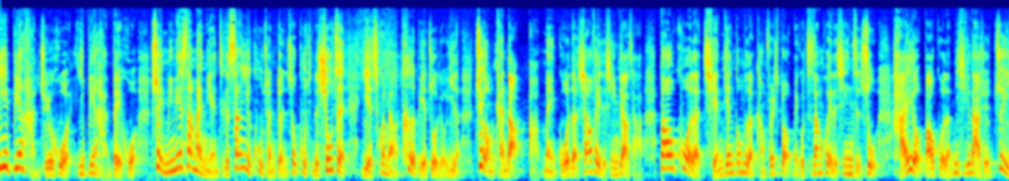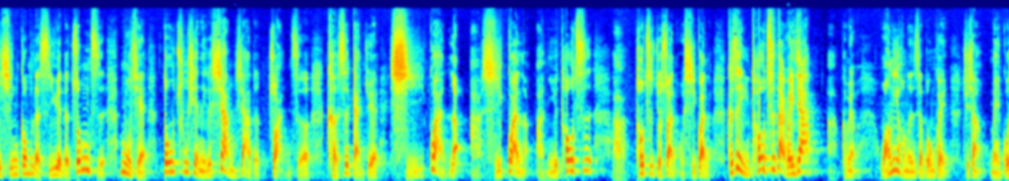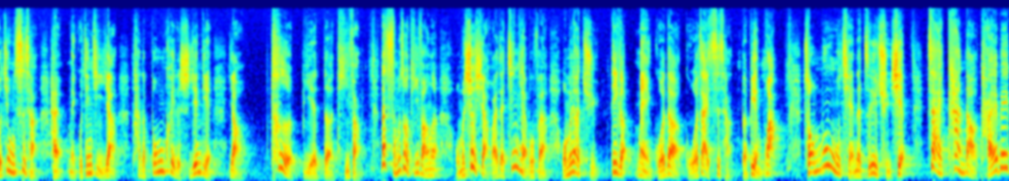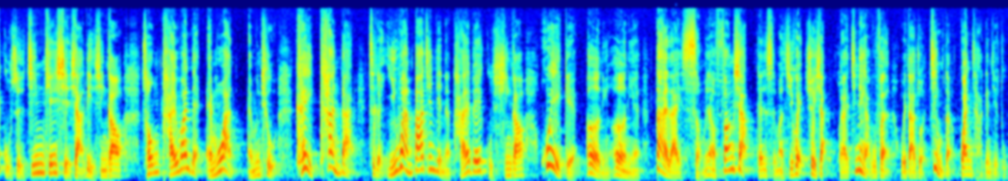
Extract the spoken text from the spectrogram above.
一边喊缺货，一边喊备货，所以明年上半年这个商业库存、短售库存的修正也是官淼特别做留意的。最后我们看到啊，美国的消费者信心调查，包括了前天公布的 Conference Board 美国智商会的信心指数，还有包括了密西根大学最新公布的十一月的中值，目前都出现了一个向下的转折。可是感觉习惯了啊，习惯了啊，你偷吃啊，偷吃就算了，我习惯了。可是你偷吃带回家啊，可没有？王力宏的人设崩溃，就像美国金融市场还有美国经济一样，它的崩溃的时间点要特别的提防。那什么时候提防呢？我们休息一下回来，在今天部分啊，我们要举第一个美国的国债市场的变化，从目前的直率曲线，再看到台北股市今天写下历史新高，从台湾的 M one。M2 可以看待这个一万八千点的台北股市新高，会给二零二二年带来什么样的方向跟什么机会？休息一下，来今天两部分为大家做进一步的观察跟解读。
